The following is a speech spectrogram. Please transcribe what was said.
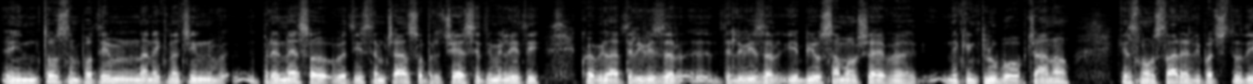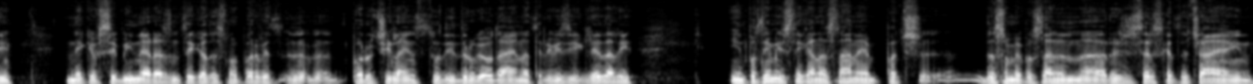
In to sem potem na nek način prenesel v tistem času, pred 60 leti, ko je bila televizor, televizor je bil samo še v nekem klubu občanov, ker smo ustvarjali pač tudi neke vsebine, razen tega, da smo prve eh, poročila in tudi druge oddaje na televiziji gledali. In potem iz tega nastane, pač, da so me poslali na režiserske tečaje. In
